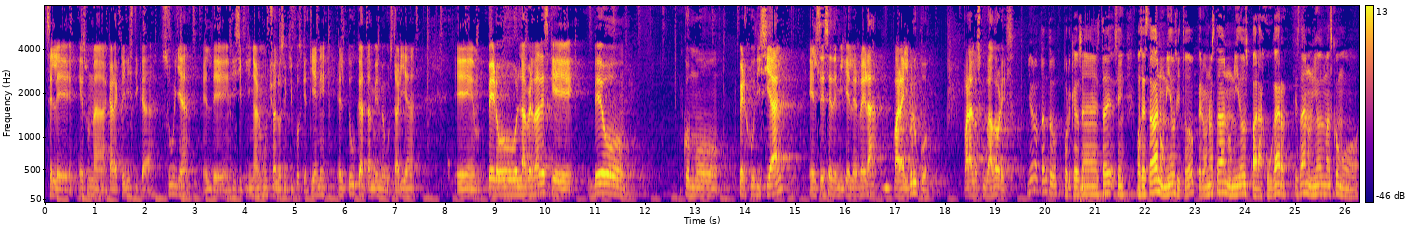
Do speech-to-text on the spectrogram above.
se le es una característica suya el de disciplinar mucho a los equipos que tiene. El Tuca también me gustaría. Eh, pero la verdad es que veo como perjudicial el cese de Miguel Herrera para el grupo, para los jugadores. Yo no tanto, porque, o sea, está- sí, o sea, estaban unidos y todo, pero no estaban unidos para jugar, estaban unidos más como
